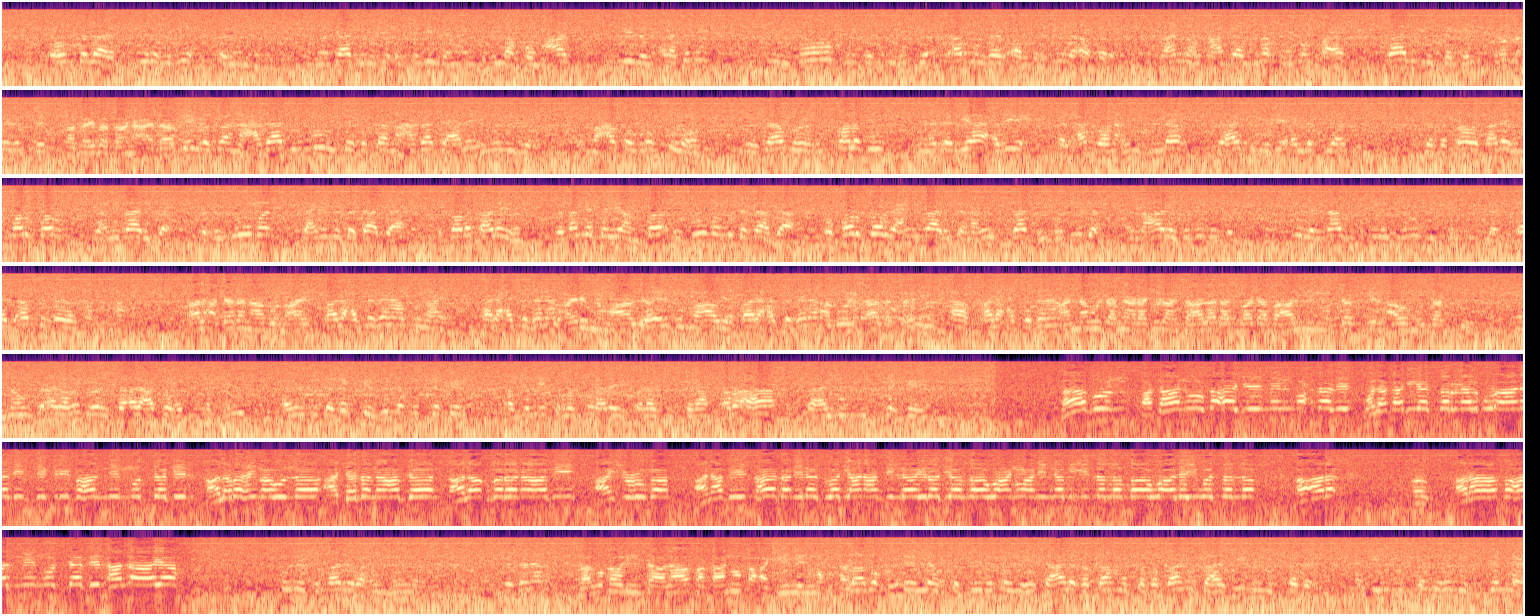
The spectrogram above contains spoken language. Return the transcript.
وهم كذلك تشيل الريح وترميها ثم جاءت الريح الشديده نعوذ بالله قوم عاد تشيل الادمي تشيل فوق ارض غير أرض إلى آخره. كانهم اعجاز نخل منقعد هذه الذكر فكيف كان عذاب؟ كيف كان عذابي انظروا كيف كان عذابي عليهم لما عصوا رسولهم. طلبوا من الرياح ريح الحمراء نعوذ بالله فهذه الريح التي اذا صارت عليهم صرصر يعني بارده وحزوما يعني متتابعه صارت عليهم ثمانية أيام حزوما متتابعة وصرصر يعني باردة نعوذ بالله شديدة أن هذا شديد كل الناس من الجنود الأرض غير المصنع. قال حدثنا أبو نعيم. قال حدثنا أبو نعيم. قال حدثنا زهير بن معاوية زهير بن معاوية قال حدثنا أبو إسحاق إسحاق قال حدثنا أنه سمع رجلا سأل الأسود فهل من مدكر أو مذكر إنه سأل رجلا سأل عبد الله بن مسعود هل المتذكر ولا متذكر؟ قد سمعت الرسول عليه الصلاة والسلام قراها فهل من متذكر؟ باب فكانوا كهجيم المحتفل ولقد يسرنا القرآن للذكر فهل من مدكر؟ قال رحمه الله حدثنا عبدان قال أخبرنا أبي عن شعبة عن أبي إسحاق الأسود عن عبد الله رضي الله عنه عن النبي صلى الله عليه وسلم. أرى, أرى فهل من مدكر؟ الآية. يقول البخاري رحمه الله. حدثنا باب قوله تعالى فكانوا كحكيم المحتضر باب قوله الله وتفسير قوله تعالى فكانوا فكانوا كحكيم المحتضر حكيم المحتضر اللي يتدلع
